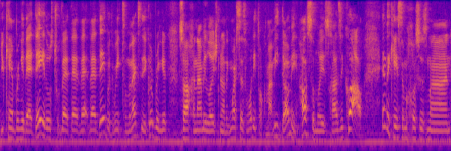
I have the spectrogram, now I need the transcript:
you can't bring it that day, those that, that, that, that day, but wait till the next day you could bring it. So Hachanami Loishna, the Gemara says, what are you talking about? Me dummy. In the case of Mechusar zman,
